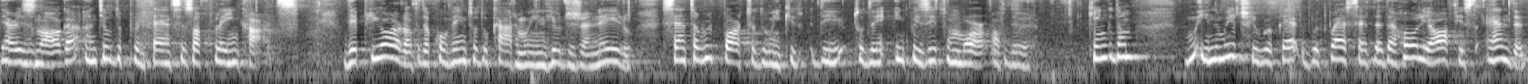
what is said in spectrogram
their snoga until the pretenses of playing cards. The prior of the Convento do Carmo in Rio de Janeiro sent a report to the, to the Inquisitor More of the kingdom in which he requested that the Holy Office ended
